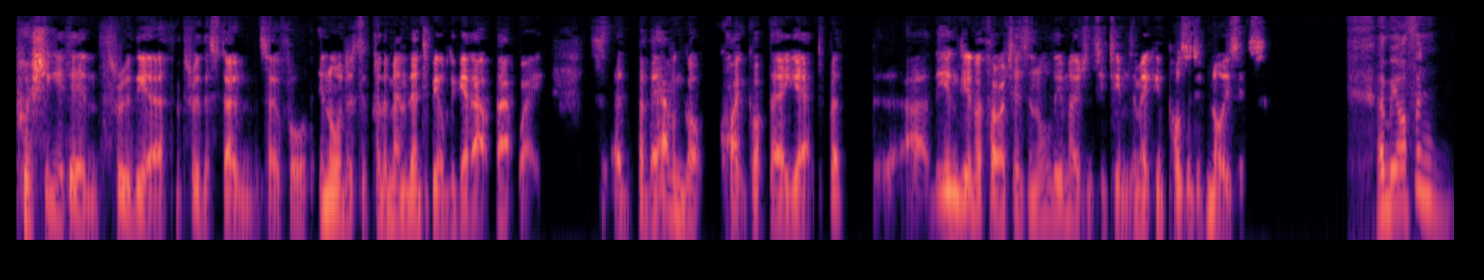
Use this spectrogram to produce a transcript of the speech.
pushing it in through the earth and through the stone and so forth, in order to, for the men then to be able to get out that way. So, uh, but they haven't got quite got there yet. But uh, the Indian authorities and all the emergency teams are making positive noises. And we often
